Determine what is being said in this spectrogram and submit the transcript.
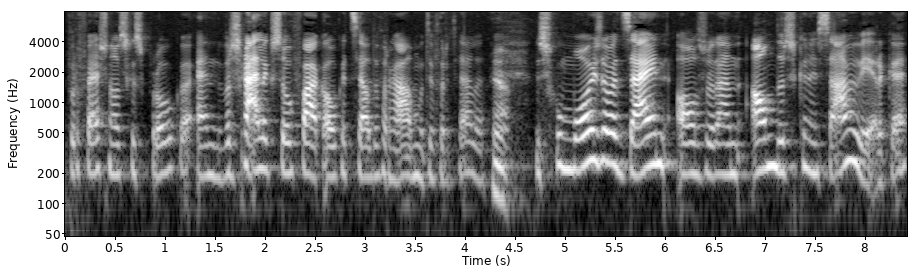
professionals gesproken. En waarschijnlijk zo vaak ook hetzelfde verhaal moeten vertellen. Ja. Dus hoe mooi zou het zijn als we dan anders kunnen samenwerken.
